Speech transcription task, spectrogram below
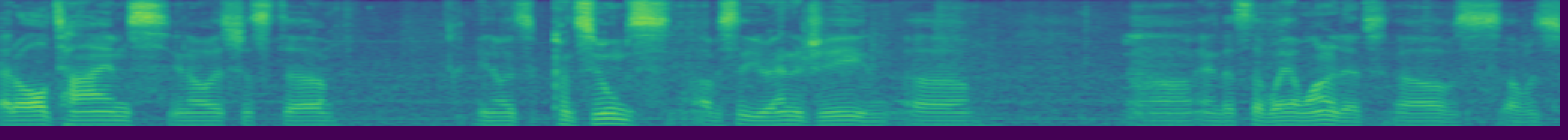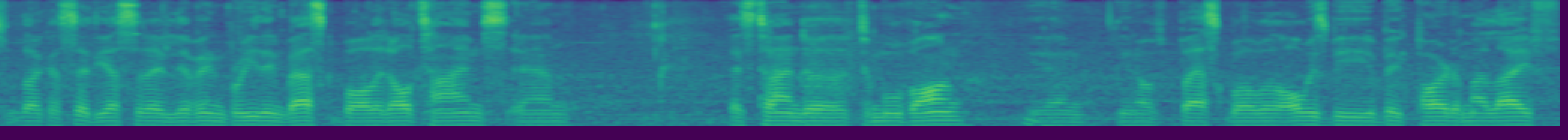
at all times. You know, it's just um, you know it consumes obviously your energy and. Uh, and that's the way I wanted it. Uh, I was, I was, like I said yesterday, living, breathing basketball at all times, and it's time to, to move on. And, you know, basketball will always be a big part of my life,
